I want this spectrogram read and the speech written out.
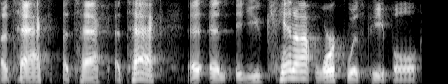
attack, attack, attack. And, you cannot work with people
